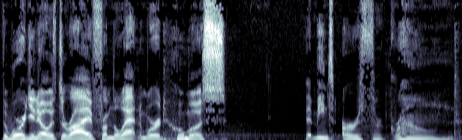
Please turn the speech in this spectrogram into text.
The word, you know, is derived from the Latin word humus, that means earth or ground.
